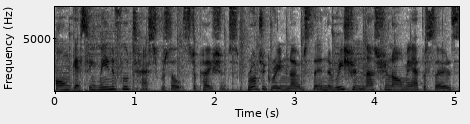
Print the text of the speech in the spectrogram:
on getting meaningful test results to patients. Roger Green notes that in the recent National Army episodes,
